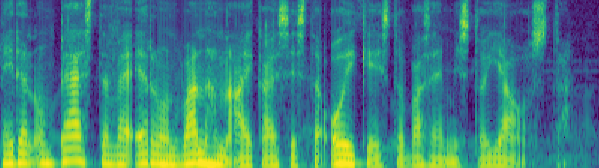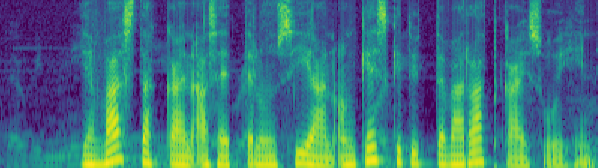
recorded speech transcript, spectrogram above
Meidän on päästävä eroon vanhanaikaisesta oikeisto-vasemmistojaosta ja vastakkainasettelun sijaan on keskityttävä ratkaisuihin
